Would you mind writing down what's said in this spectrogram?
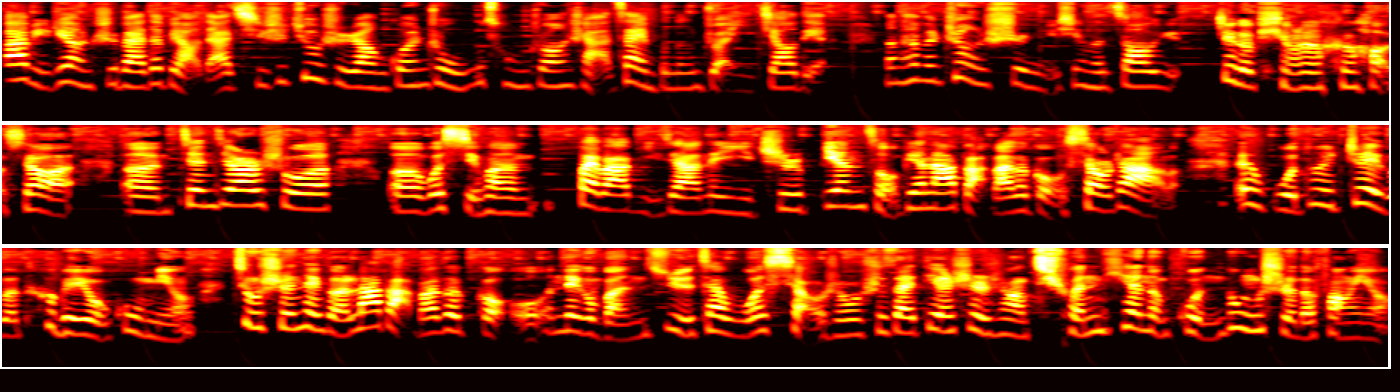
芭比这样直白的表达，其实就是让观众无从装傻，再也不能转移焦点。”让他们正视女性的遭遇。这个评论很好笑啊！呃，尖尖说，呃，我喜欢坏芭比家那一只边走边拉粑粑的狗，笑炸了。哎，我对这个特别有共鸣，就是那个拉粑粑的狗那个玩具，在我小时候是在电视上全天的滚动式的放映。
